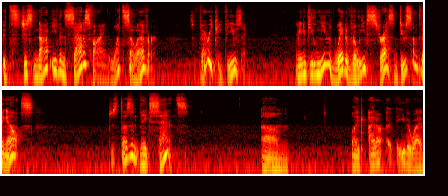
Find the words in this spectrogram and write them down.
it's just not even satisfying whatsoever. It's very confusing. I mean if you need a way to relieve stress do something else. It just doesn't make sense um, like I don't. Either way,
